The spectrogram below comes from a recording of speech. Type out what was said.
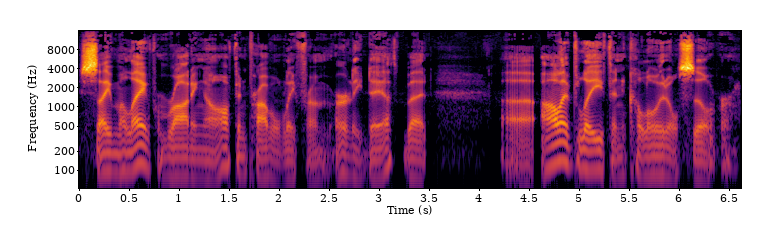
saved my leg from rotting off and probably from early death, but uh, olive leaf and colloidal silver.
